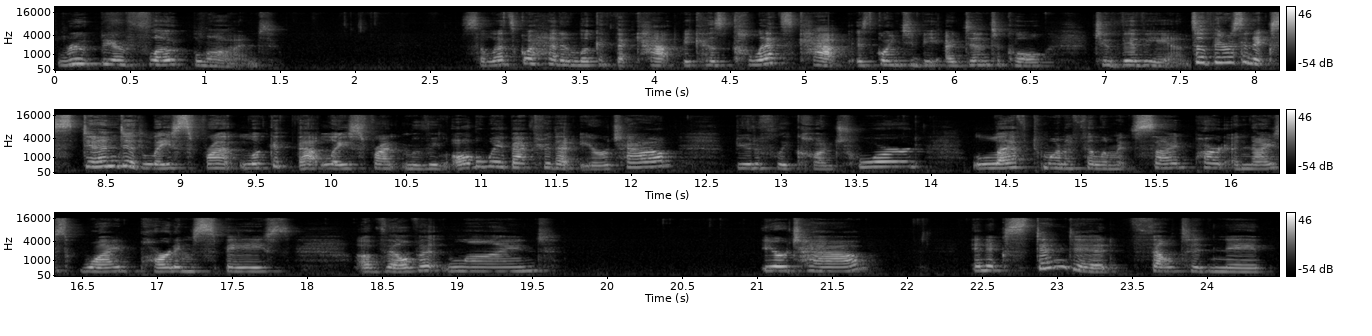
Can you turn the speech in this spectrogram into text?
Root Beer Float Blonde. So let's go ahead and look at the cap because Collette's cap is going to be identical to Vivienne. So there's an extended lace front. Look at that lace front moving all the way back through that ear tab. Beautifully contoured. Left monofilament side part, a nice wide parting space, a velvet lined ear tab, an extended felted nape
